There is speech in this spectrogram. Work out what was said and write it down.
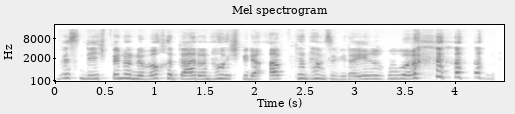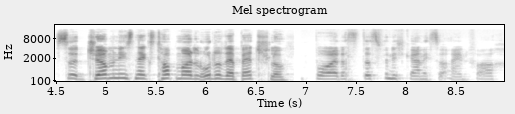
wissen die, ich bin nur eine Woche da, dann haue ich wieder ab, dann haben sie wieder ihre Ruhe. so, Germany's Next Topmodel oder der Bachelor? Boah, das, das finde ich gar nicht so einfach.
